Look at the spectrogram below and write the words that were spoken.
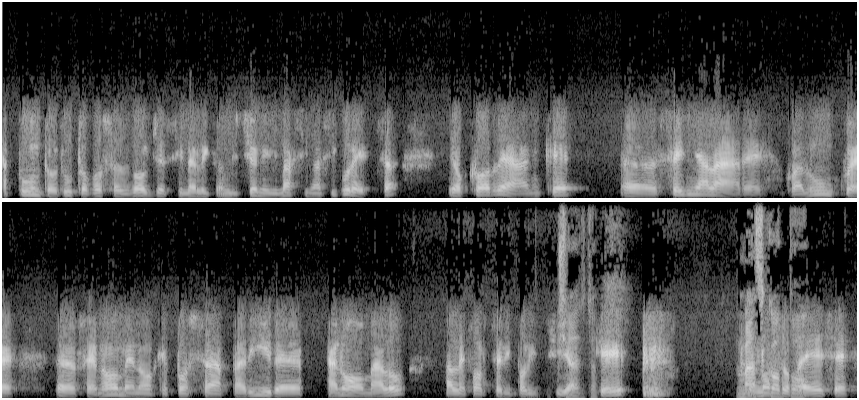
appunto tutto possa svolgersi nelle condizioni di massima sicurezza e occorre anche eh, segnalare qualunque eh, fenomeno che possa apparire anomalo alle forze di polizia certo. che Ma nel scopo... nostro paese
